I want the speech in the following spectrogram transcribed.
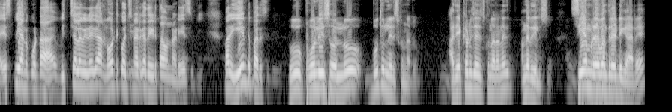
ఎస్పీ అనుకుంటా విచ్చల విడిగా నోటికి వచ్చినట్టుగా తిడతా ఉన్నాడు ఏసీపీ. మరి ఏంటి పరిస్థితి? పోలీసు వాళ్ళు బూతులు నేర్చుకున్నారు. అది ఎక్కడి నుంచి తెలుసుకున్నారు అనేది అందరికి తెలుసు. సీఎం రేవంత్ రెడ్డి గారే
